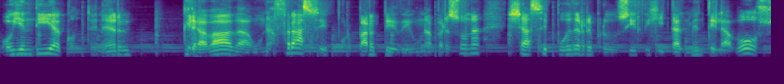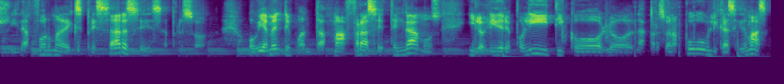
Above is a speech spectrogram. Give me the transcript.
Hoy en día, con tener grabada una frase por parte de una persona, ya se puede reproducir digitalmente la voz y la forma de expresarse de esa persona. Obviamente, cuantas más frases tengamos, y los líderes políticos, las personas públicas y demás,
